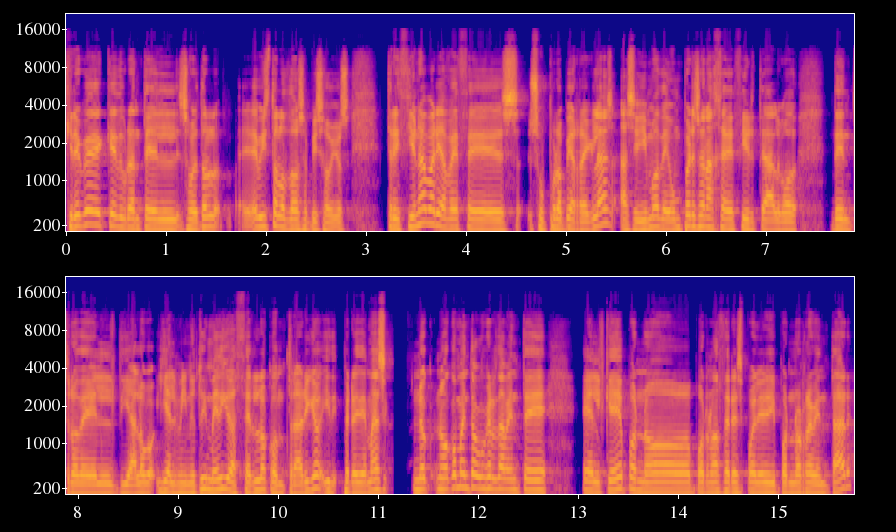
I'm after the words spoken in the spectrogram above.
Creo que, durante el. Sobre todo, he visto los dos episodios. Traiciona varias veces sus propias reglas, así mismo de un personaje decirte algo dentro del diálogo y al minuto y medio hacer lo contrario. Pero además, no, no, comento concretamente el qué, por no, por no hacer spoiler y por no reventar,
